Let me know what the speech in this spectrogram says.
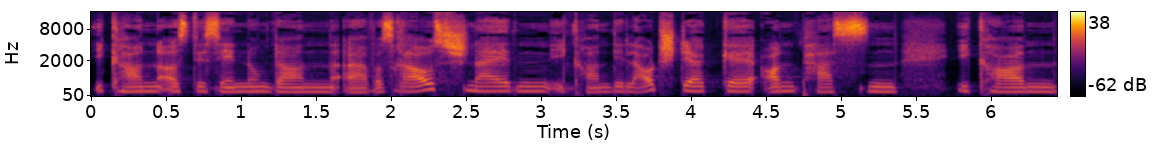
ich kann aus der Sendung dann äh, was rausschneiden, ich kann die Lautstärke anpassen, ich kann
